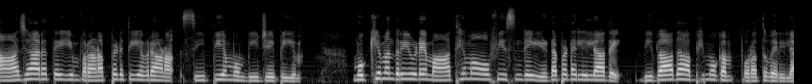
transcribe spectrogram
ആചാരത്തെയും വ്രണപ്പെടുത്തിയവരാണ് സി പി എമ്മും ബി ജെ പിയും. മുഖ്യമന്ത്രിയുടെ മാധ്യമ ഓഫീസിന്റെ ഇടപെടലില്ലാതെ വിവാദാഭിമുഖം പുറത്തുവരില്ല.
